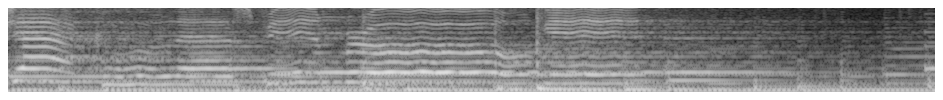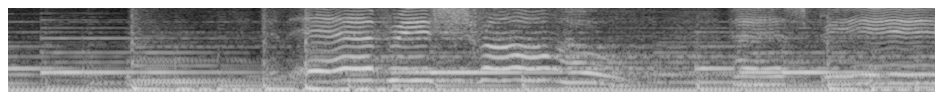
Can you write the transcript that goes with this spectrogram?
Shackle has been broken, and every stronghold has been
